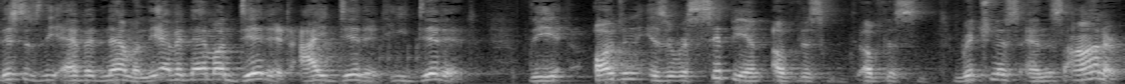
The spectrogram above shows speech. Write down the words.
This is the Evid Ne'eman. The Evid Ne'eman did it. I did it. He did it. The Adon is a recipient of this, of this richness and this honor.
